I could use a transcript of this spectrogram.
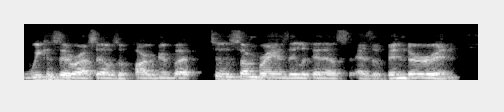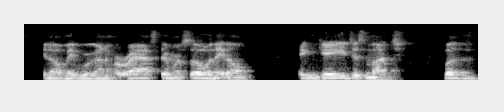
we consider ourselves a partner, but to some brands, they look at us as a vendor and, you know, maybe we're going to harass them or so, and they don't engage as much. But,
